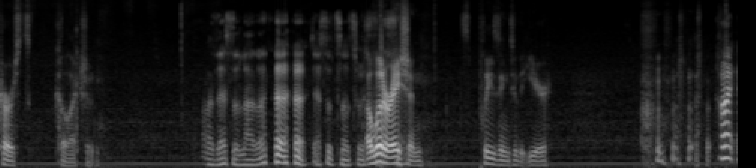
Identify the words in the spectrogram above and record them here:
cursed collection. Oh, that's a lot of that's a twist. Alliteration. It's pleasing to the ear. All right,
